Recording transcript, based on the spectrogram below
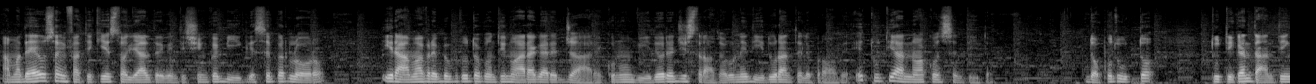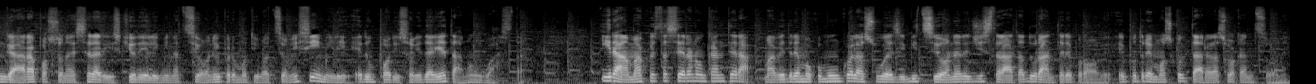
Amadeus ha infatti chiesto agli altri 25 big se per loro Irama avrebbe potuto continuare a gareggiare con un video registrato lunedì durante le prove e tutti hanno acconsentito. Dopotutto, tutti i cantanti in gara possono essere a rischio di eliminazioni per motivazioni simili ed un po' di solidarietà non guasta. Irama questa sera non canterà, ma vedremo comunque la sua esibizione registrata durante le prove e potremo ascoltare la sua canzone.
